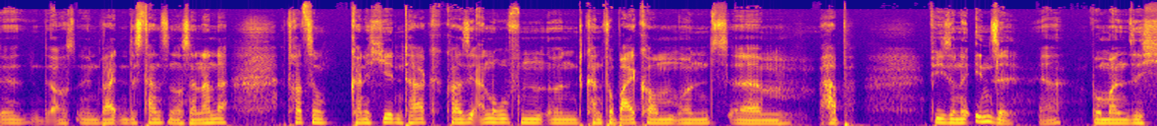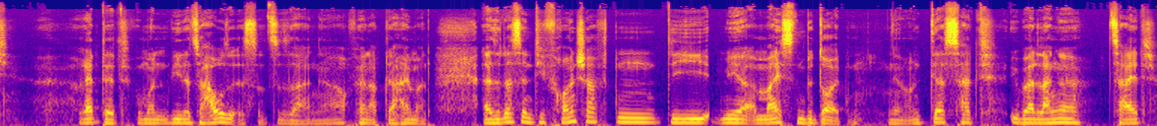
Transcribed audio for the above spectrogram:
äh, aus, in weiten Distanzen auseinander. Trotzdem kann ich jeden Tag quasi anrufen und kann vorbeikommen und ähm, hab wie so eine Insel, ja, wo man sich rettet, wo man wieder zu Hause ist sozusagen, ja, auch fernab der Heimat. Also das sind die Freundschaften, die mir am meisten bedeuten. Ja, und das hat über lange Zeit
